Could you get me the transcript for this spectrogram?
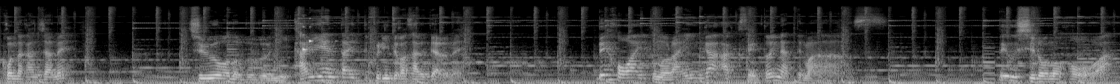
こんな感じだね。中央の部分に海援隊ってプリントがされてあるね。でホワイトのラインがアクセントになってます。で後ろの方は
